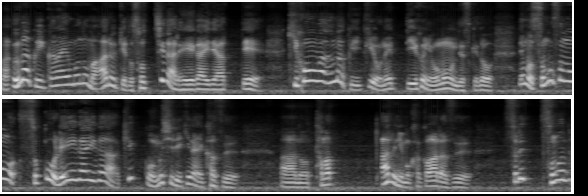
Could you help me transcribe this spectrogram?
まあ、うまくいかないものもあるけどそっちが例外であって基本はうまくいくよねっていうふうに思うんですけどでもそもそもそこ例外が結構無視できない数あのたまあるにもかかわらずそれその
